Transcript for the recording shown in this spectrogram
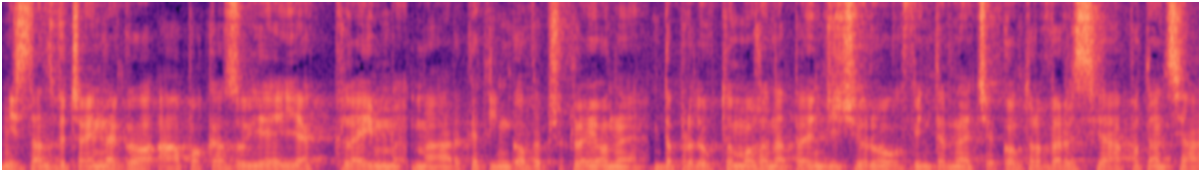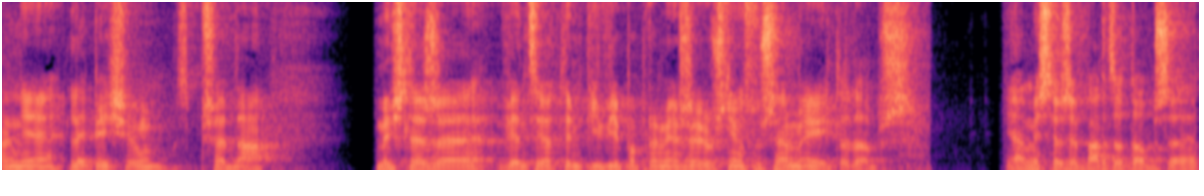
Nic nadzwyczajnego, a pokazuje jak claim marketingowy przyklejony do produktu może napędzić ruch w internecie. Kontrowersja potencjalnie lepiej się sprzeda. Myślę, że więcej o tym piwie po premierze już nie usłyszymy i to dobrze. Ja myślę, że bardzo dobrze.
